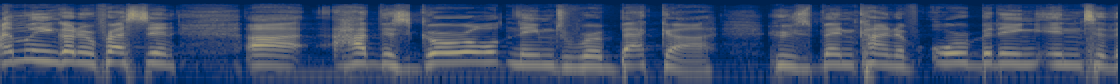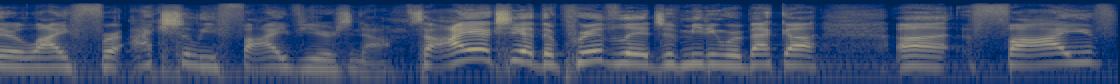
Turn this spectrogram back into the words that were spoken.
Emily and Gunnar Preston uh, had this girl named Rebecca who's been kind of orbiting into their life for actually five years now. So I actually had the privilege of meeting Rebecca uh, five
